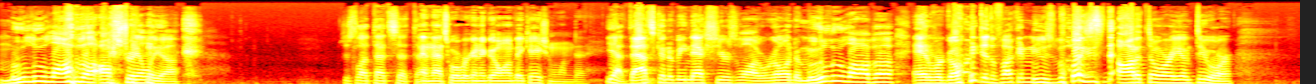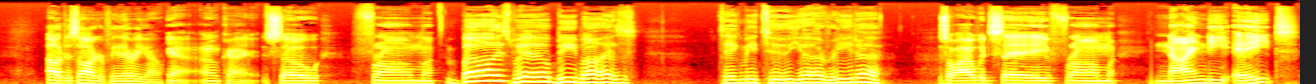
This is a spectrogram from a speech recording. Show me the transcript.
Mooloolaba, Australia. just let that sit there. and that's where we're gonna go on vacation one day. Yeah, that's going to be next year's vlog. We're going to Mooloolaba and we're going to the fucking Newsboys Auditorium tour. Oh, discography. There we go. Yeah. Okay. So from Boys will be boys. Take me to your reader. so I would say from ninety eight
